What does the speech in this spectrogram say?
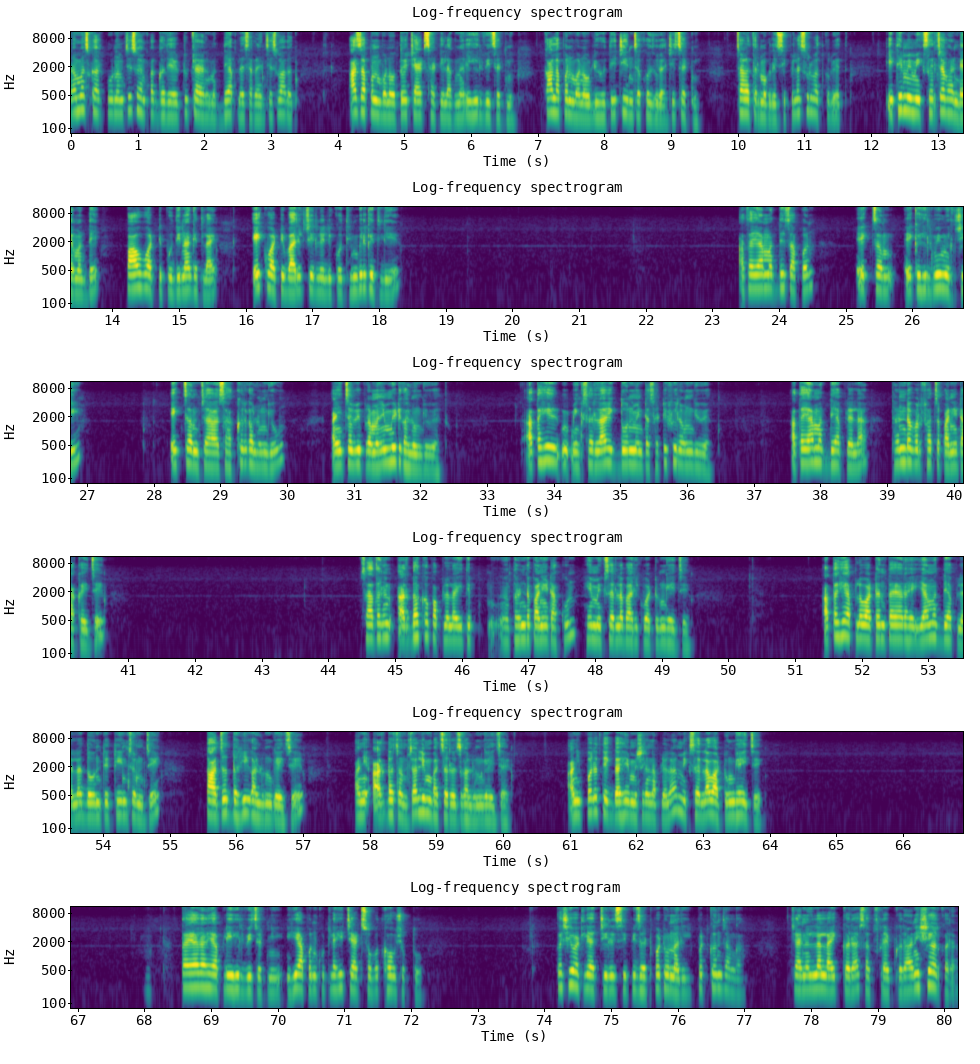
नमस्कार पूनमचे स्वयंपाकघर यूट्यूब चॅनलमध्ये आपल्या सगळ्यांचे स्वागत. आज आपण बनवतोय चॅटसाठी लागणारी हिरवी चटणी. काल आपण बनवली होती चिंच खजुराची चटणी. चला तर मग रेसिपीला सुरुवात करूयात. इथे मी मिक्सरच्या भांड्यामध्ये पाव वाटी पुदिना घेतला आहे एक वाटी बारीक चिरलेली कोथिंबीर घेतली आहे. आता यामध्येच आपण एक चम एक हिरवी मिरची एक चमचा साखर घालून घेऊ आणि चवीप्रमाणे मीठ घालून घेऊयात. आता हे मिक्सरला एक दोन मिनटासाठी फिरवून घेऊयात. आता यामध्ये आपल्याला थंड बर्फाचं पाणी टाकायचं आहे साधारण अर्धा कप आपल्याला इथे थंड पाणी टाकून हे मिक्सरला बारीक वाटून घ्यायचे आता हे आपलं वाटण तयार आहे. यामध्ये आपल्याला दोन ते तीन चमचे ताजं दही घालून घ्यायचे आणि अर्धा चमचा लिंबाचा रस घालून घ्यायचा आहे आणि परत एकदा हे मिश्रण आपल्याला मिक्सरला वाटून घ्यायचे तयार आहे आपली हिरवी चटणी. ही आपण कुठल्याही चॅटसोबत खाऊ शकतो. कशी वाटली आजची रेसिपी झटपट होणारी? पटकन सांगा. चॅनलला लाईक करा सबस्क्राईब करा आणि शेअर करा.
